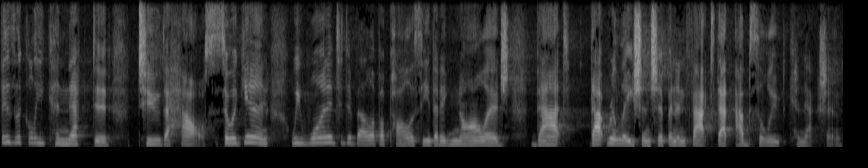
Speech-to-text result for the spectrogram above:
physically connected to the house. So again, we wanted to develop a policy that acknowledged that that relationship and in fact that absolute connection.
